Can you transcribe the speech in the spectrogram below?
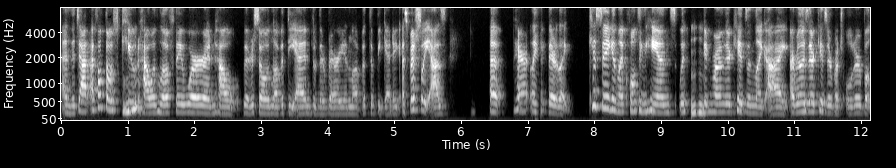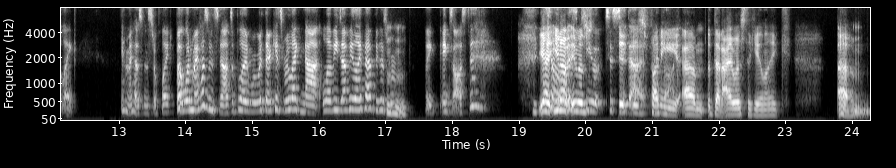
and the dad. I thought that was cute Mhm. how in love they were and how they're so in love at the end and they're very in love at the beginning, especially as a parent, like they're like kissing and like holding hands with Mhm. in front of their kids. And like I I realize their kids are much older, but like and my husband's deployed. But when my husband's not deployed, we're with our kids, we're like not lovey dovey like that because we're Mhm. like exhausted. yeah So you know it it was cute to see it that. was funny um that i was thinking like um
